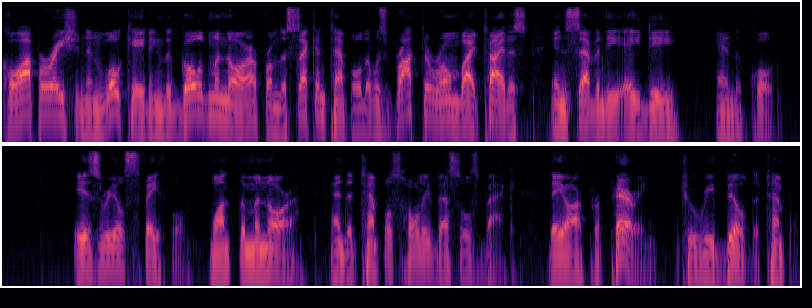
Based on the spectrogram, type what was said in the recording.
cooperation in locating the gold menorah from the Second Temple that was brought to Rome by Titus in 70 AD. End of quote. Israel's faithful want the menorah and the temple's holy vessels back. They are preparing to rebuild the temple.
